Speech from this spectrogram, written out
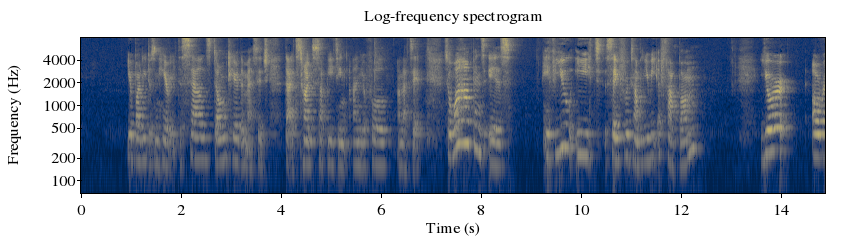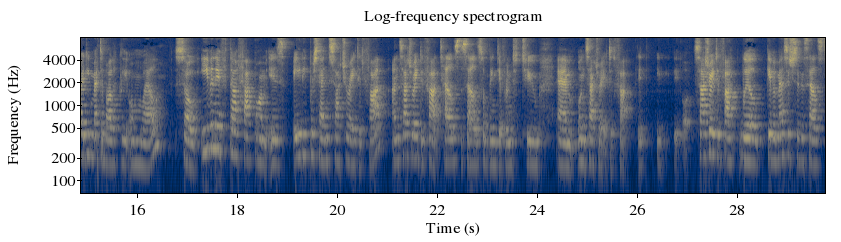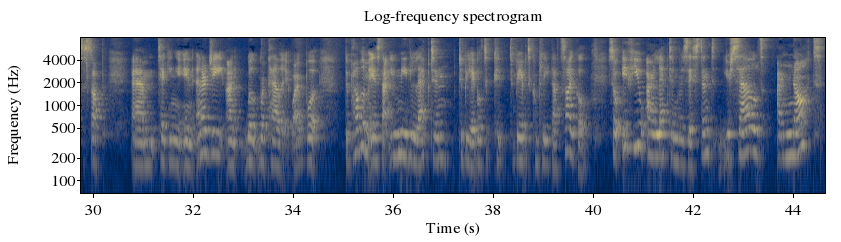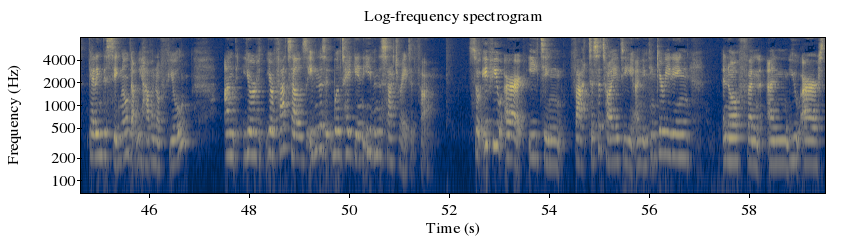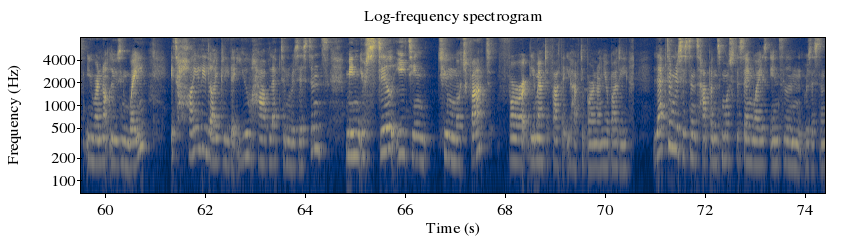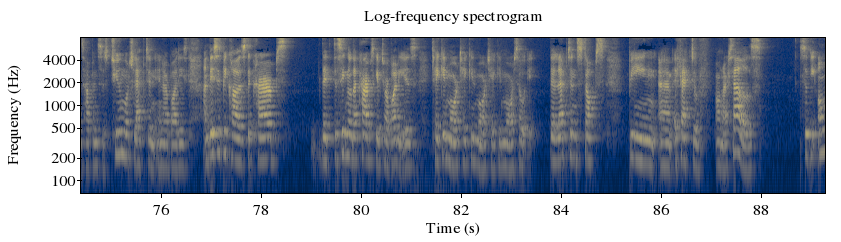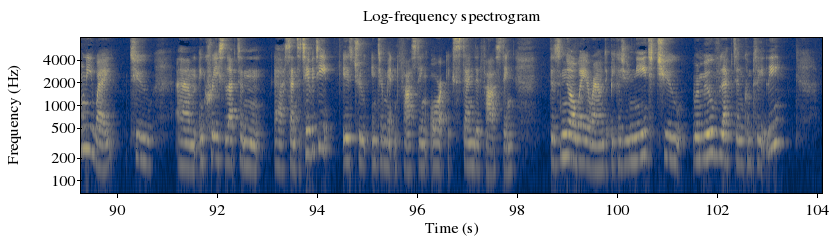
your body doesn't hear it. The cells don't hear the message that it's time to stop eating and you're full and that's it. So what happens is if you eat, say for example, you eat a fat bomb, you're already metabolically unwell. So even if that fat bomb is 80% saturated fat, and saturated fat tells the cells something different to um, unsaturated fat. It, it, it, saturated fat will give a message to the cells to stop um, taking in energy and will repel it, right? But the problem is that you need leptin to be able to, to be able to complete that cycle. So if you are leptin resistant, your cells are not getting the signal that we have enough fuel and your your fat cells even this will take in even the saturated fat. So if you are eating fat to satiety and you think you're eating enough and and you are you are not losing weight, it's highly likely that you have leptin resistance, meaning you're still eating too much fat for the amount of fat that you have to burn on your body. Leptin resistance happens much the same way as insulin resistance happens. There's too much leptin in our bodies. And this is because the carbs, the, the signal that carbs give to our body is taking more, taking more, taking more. So the leptin stops being um, effective on our cells. So the only way to um, increase leptin uh, sensitivity is through intermittent fasting or extended fasting. There's no way around it because you need to remove leptin completely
